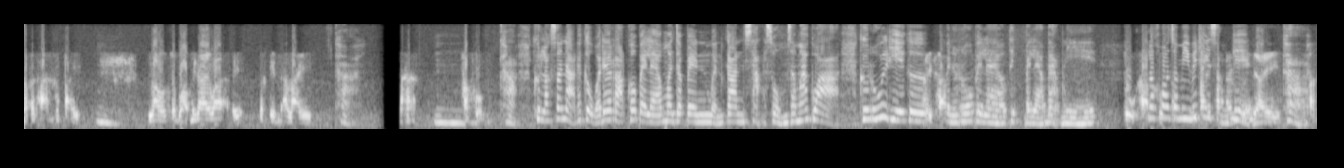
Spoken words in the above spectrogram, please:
รับประทานเข้าไปอืมเราจะบอกไม่ได้ว่า เอ๊ะ จะเป็นอะไรค่ะนะฮะอืมครับผมค่ะ คือลักษณะถ้าเกิดว่าได้รับเข้าไปแล้ว มันจะเป็นเหมือนการสะสมซะมากกว่า คือรู้อีกทีคือใช่ครับเป็นโรคไปแล้ว ติดไปแล้วแบบนี้ถูกครับแล้วพอจะมีวิธีสังเกตส่วนใหญ่ค่ะรับ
